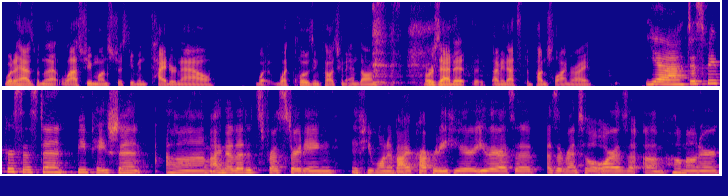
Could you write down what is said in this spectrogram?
what it has been that last few months, just even tighter now, what what closing thoughts can end on, or is that it? I mean, that's the punchline, right? Yeah, just be persistent, be patient. Um, I know that it's frustrating if you want to buy property here, either as a as a rental or as a um, homeowner,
